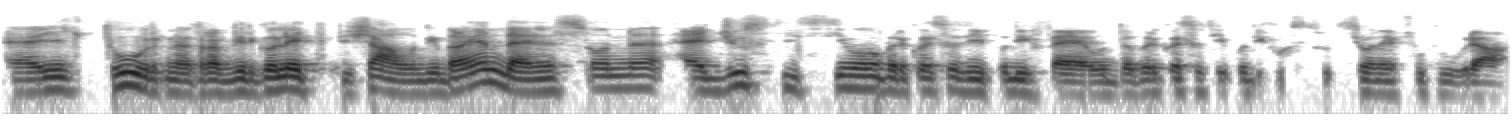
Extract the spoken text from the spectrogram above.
eh, il turn, tra virgolette, diciamo, di Brian Danielson è giustissimo per questo tipo di feud, per questo tipo di costruzione futura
